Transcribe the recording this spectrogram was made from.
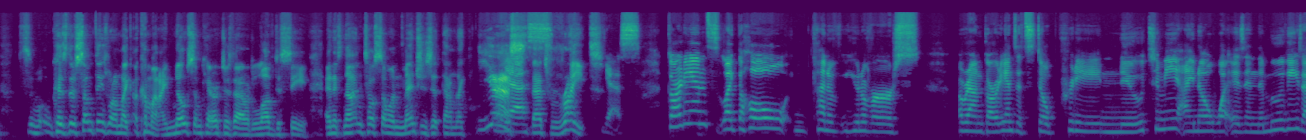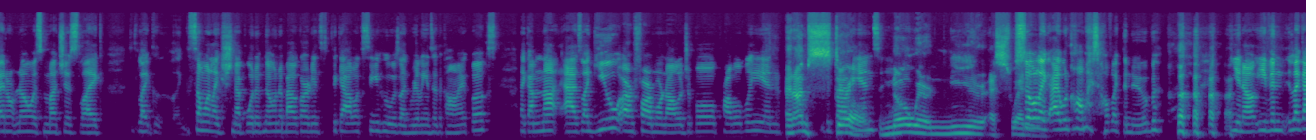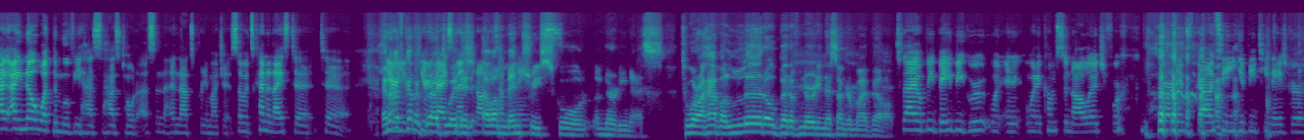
because there's some things where i'm like oh, come on i know some characters that i would love to see. And it's not until someone mentions it that i'm like yes, that's right. Yes. Guardians like the whole kind of universe around guardians it's still pretty new to me. I know what is in the movies. I don't know as much as like like like someone like schnepp would have known about guardians of the galaxy who was like really into the comic books. Like i'm not as like you are far more knowledgeable probably and and i'm still Guardians- nowhere near as sweaty. So like i would call myself like the noob. You know even like I, I know what the movie has has told us and, and that's pretty much it. So it's kind of nice to to and I've kind of hear you guys graduated mention all these other elementary school nerdiness to where I have a little bit of nerdiness under my belt. So I'll be baby Groot when it, when it comes to knowledge for Guardians of the Galaxy. You'd be teenage Groot.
